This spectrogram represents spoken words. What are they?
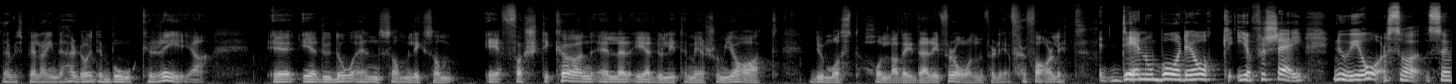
när vi spelar in det här, då är det bokrea. Är, är du då en som liksom är först i kön eller är du lite mer som jag att du måste hålla dig därifrån för det är för farligt? Det är nog både och i och för sig. Nu i år så, så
